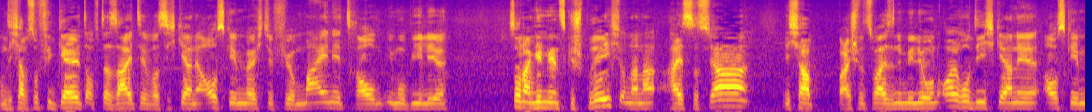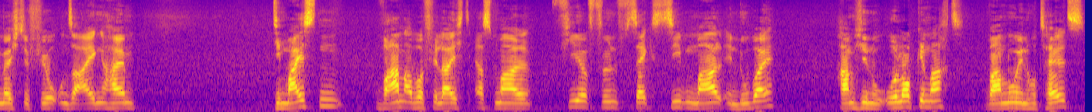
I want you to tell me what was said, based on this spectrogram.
und ich habe so viel Geld auf der Seite, was ich gerne ausgeben möchte für meine Traumimmobilie. So, dann gehen wir ins Gespräch und dann heißt es, ja, ich habe beispielsweise eine Million Euro, die ich gerne ausgeben möchte für unser Eigenheim. Die meisten waren aber vielleicht erstmal vier, fünf, sechs, sieben Mal in Dubai haben hier nur Urlaub gemacht, waren nur in Hotels,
